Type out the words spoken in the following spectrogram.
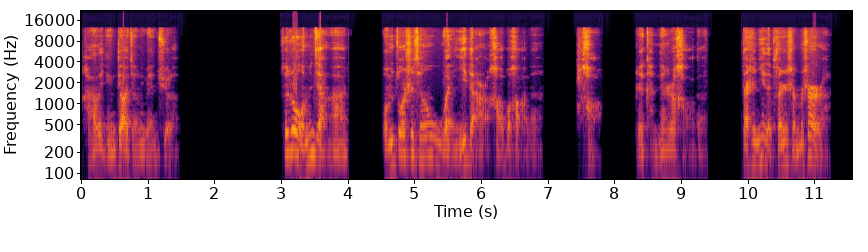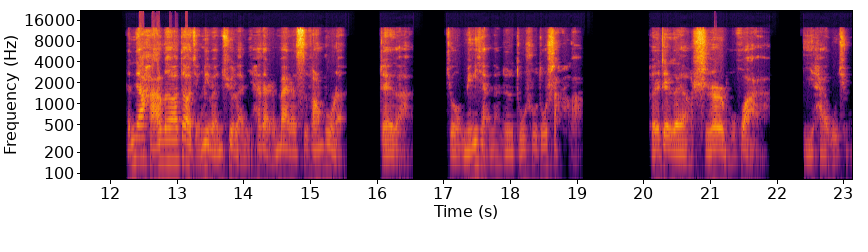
孩子已经掉井里面去了。所以说，我们讲啊，我们做事情稳一点好不好呢？好，这肯定是好的，但是你得分什么事儿啊？人家孩子都要掉井里面去了，你还在这迈着四方步呢，这个就明显的就是读书读傻了。所以这个要时而不化呀，贻害无穷。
